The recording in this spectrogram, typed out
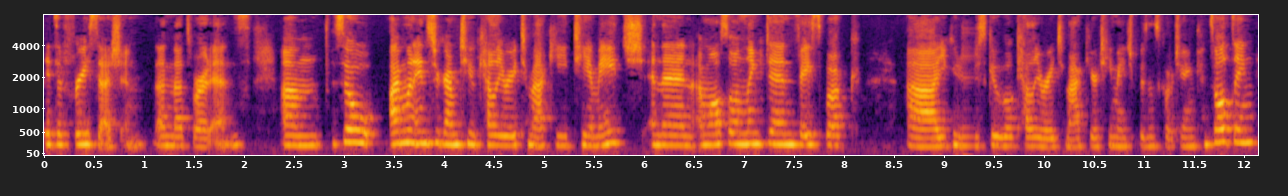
it's a free session and that's where it ends um, so i'm on instagram too kelly ray tamaki tmh and then i'm also on linkedin facebook uh, you can just google kelly ray tamaki or tmh business coaching and consulting.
